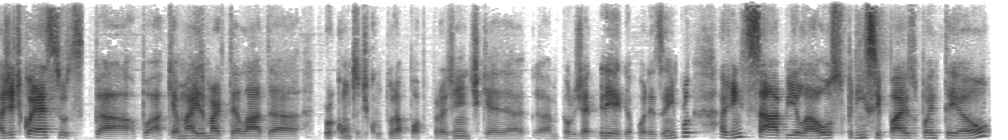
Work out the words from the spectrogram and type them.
A gente conhece os, a, a, que é mais martelada por conta de cultura pop pra gente, que é a, a, mitologia grega, por exemplo. A gente sabe lá os principais do panteão,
